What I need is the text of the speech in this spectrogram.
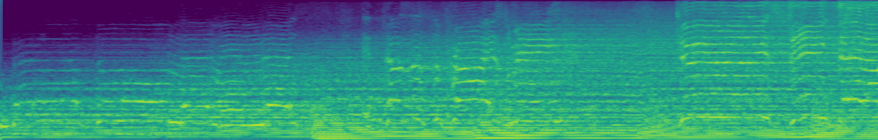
It doesn't surprise me. Do you really think that?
